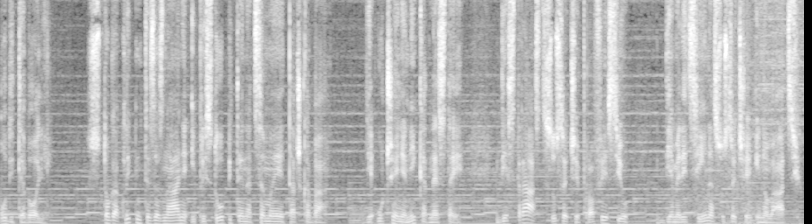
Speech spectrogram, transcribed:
budite bolji. Stoga kliknite za znanje i pristupite na cme.ba gdje učenje nikad nestaje, gdje strast susreće profesiju, gdje medicina susreće inovaciju.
